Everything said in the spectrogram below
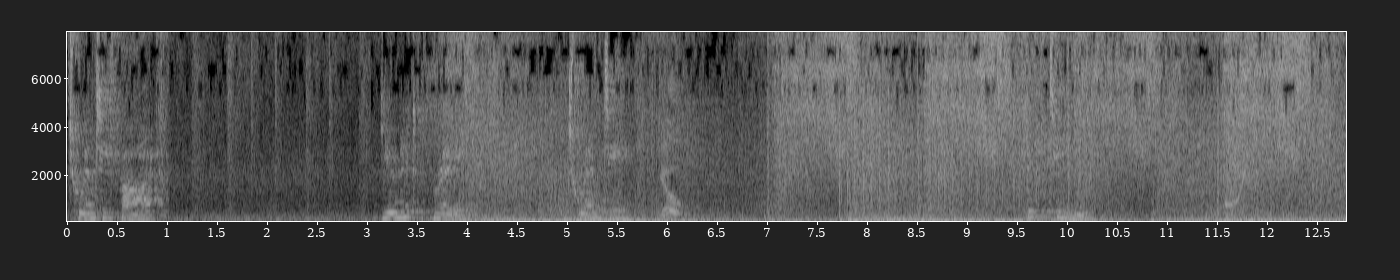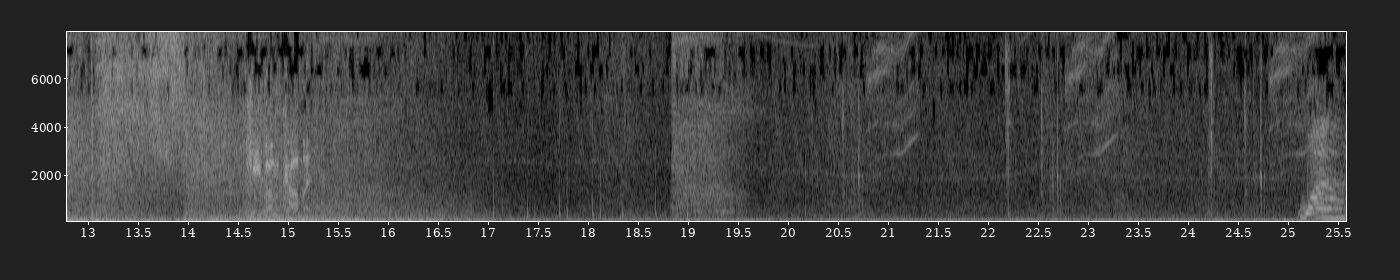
25. Unit ready. 20. Yo. 15. Keep them coming. One.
